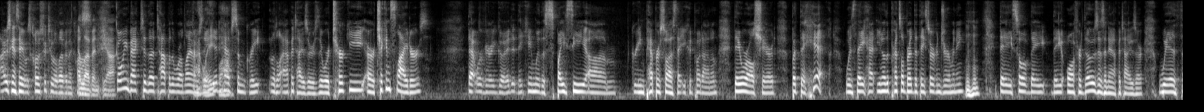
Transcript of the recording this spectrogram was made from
I was going to say it was closer to 11 o'clock. 11, yeah. Going back to the top of the world lounge, That they late? did Wow. have some great little appetizers. There were turkey or chicken sliders that were very good. They came with a spicy um, green pepper sauce that you could put on them. They were all shared. But the hit was they had you know the pretzel bread that they serve in Germany. Mm-hmm. They so they they offered those as an appetizer with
